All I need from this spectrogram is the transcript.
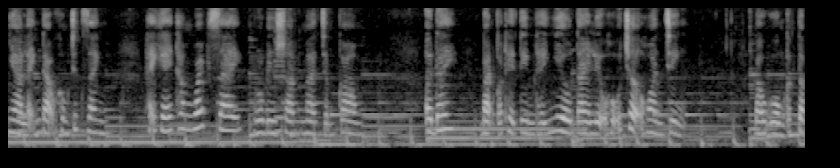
nhà lãnh đạo không chức danh hãy ghé thăm website robinsharma.com. Ở đây, bạn có thể tìm thấy nhiều tài liệu hỗ trợ hoàn chỉnh, bao gồm các tập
